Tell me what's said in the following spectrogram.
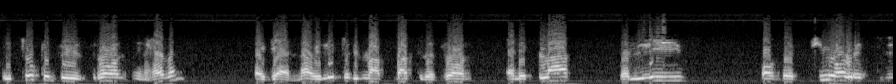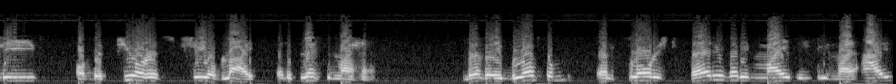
he took him to his throne in heaven again. Now he lifted him up back to the throne and he plucked the leaves of the purest leaf of the purest tree of life and he placed in my hand. Then they blossomed and flourished very, very mightily in my eyes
